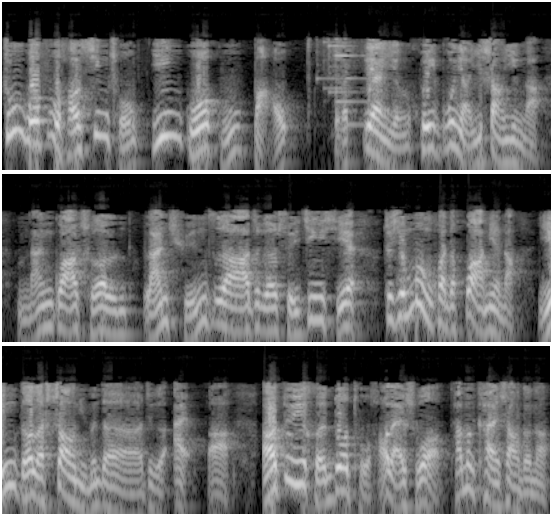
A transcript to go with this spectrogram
中国富豪新宠英国古堡。这个电影《灰姑娘》一上映啊，南瓜车、蓝裙子啊，这个水晶鞋。这些梦幻的画面呢，赢得了少女们的这个爱啊。而对于很多土豪来说，他们看上的呢，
